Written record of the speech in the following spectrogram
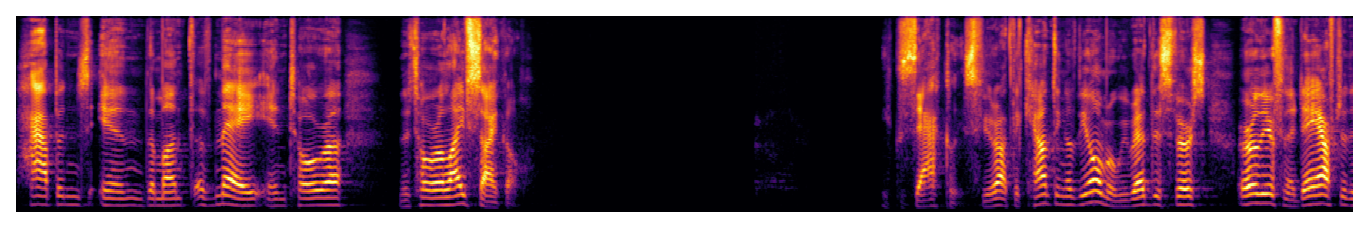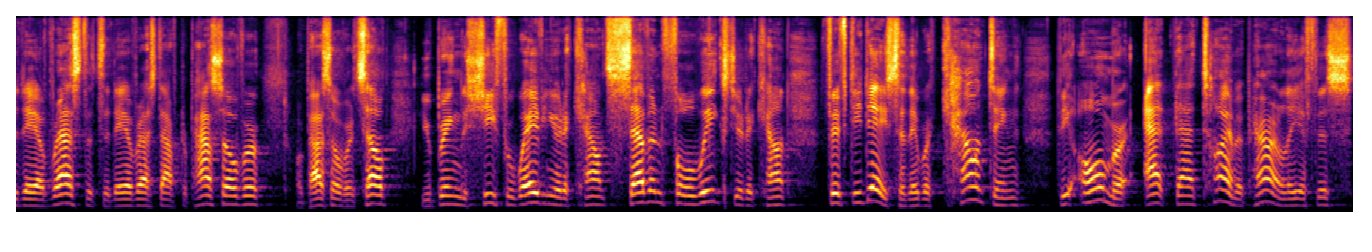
happens in the month of May in Torah, the Torah life cycle? Exactly. Sfirat, the counting of the Omer. We read this verse earlier from the day after the day of rest. That's the day of rest after Passover or Passover itself. You bring the sheaf for waving. You're to count seven full weeks. You're to count 50 days. So they were counting the Omer at that time. Apparently, if this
